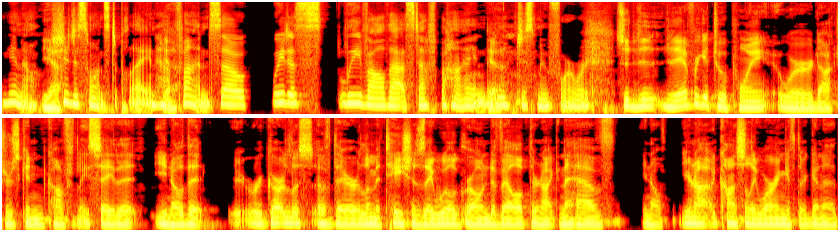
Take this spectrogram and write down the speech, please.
you know, Yeah. she just wants to play and have Yeah. fun. So we just leave all that stuff behind and just move forward. So did, did they ever get to a point where doctors can confidently say that you know that regardless of their limitations, they will grow and develop. They're not going to have you know you're not constantly worrying if they're going to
